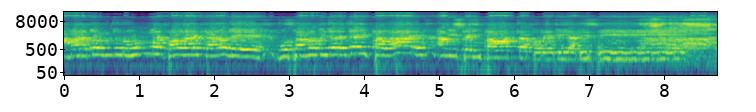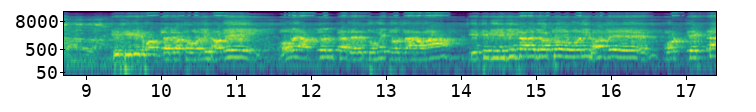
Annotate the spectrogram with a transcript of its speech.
আমার বন্ধুর হওয়ার কারণে মুসা নবীদের যেই পাওয়ার আমি সেই পাওয়ারটা তোরে দিয়া দিছি। পৃথিবীর মধ্যে যত বলি হবে ওই আব্দুল কাদের, তুমি তো জানো না, পৃথিবীর ভিতরে যত বলি হবে, প্রত্যেকটা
